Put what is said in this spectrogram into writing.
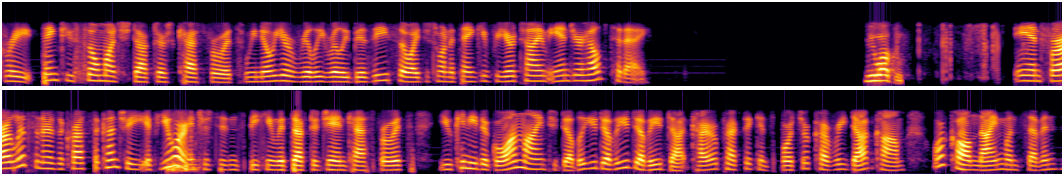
great. Thank you so much, Dr. Kasprowicz. We know you're really, really busy, so I just want to thank you for your time and your help today. You're welcome. And for our listeners across the country, if you are interested in speaking with Dr. Jan Kasprowicz, you can either go online to www.chiropracticandsportsrecovery.com or call 917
